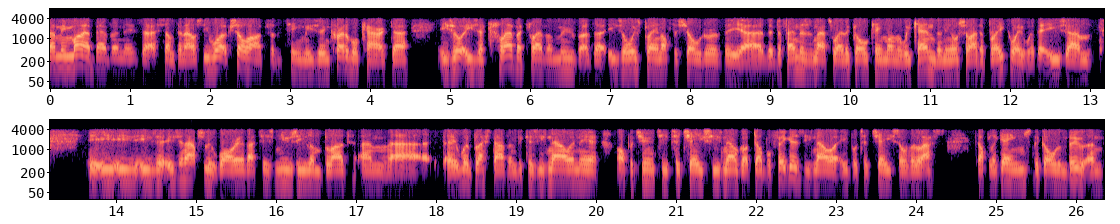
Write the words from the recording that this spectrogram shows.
I mean, Myer Bevan is something else. He works so hard for the team. He's an incredible character he's he's a clever, clever mover that he's always playing off the shoulder of the uh, the defenders, and that's where the goal came on the weekend. And he also had a breakaway with it. He's um he, he's he's an absolute warrior. That's New Zealand blood, and uh, we're blessed to have him because he's now in the opportunity to chase. He's now got double figures. He's now able to chase over the last couple of games the Golden Boot, and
